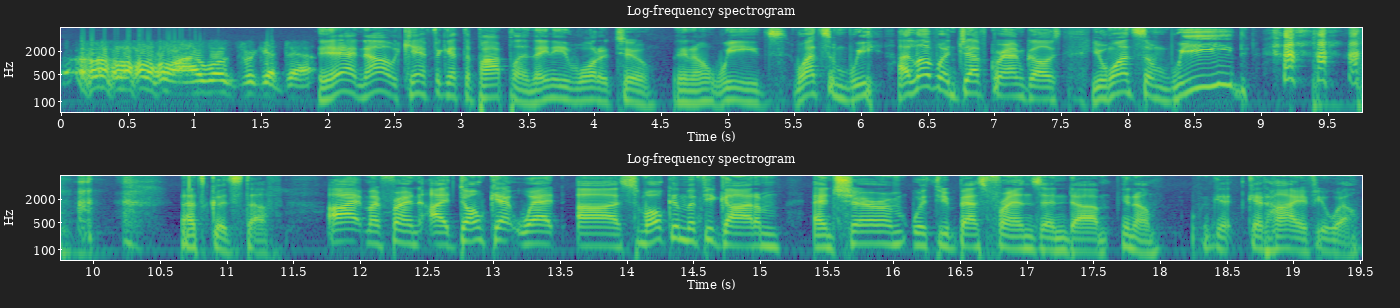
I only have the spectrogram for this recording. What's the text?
Oh, I won't forget that. Yeah, no, we can't forget the pot plant. They need water too. You know, weeds. Want some weed? I love when Jeff Graham goes, "You want some weed?" That's good stuff. All right, my friend. I don't get wet. Uh, smoke them if you got them, and share them with your best friends, and um, you know, get get high if you will.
